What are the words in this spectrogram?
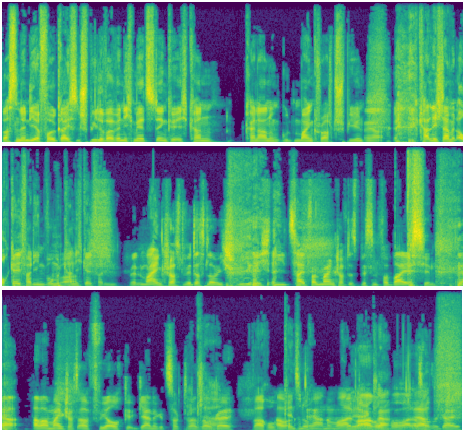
was sind denn die erfolgreichsten Spiele? Weil wenn ich mir jetzt denke, ich kann, keine Ahnung, gut Minecraft spielen, Ja. kann ich damit auch Geld verdienen? Womit Boah. kann ich Geld verdienen? Mit Minecraft wird das, glaube ich, schwierig. die Zeit von Minecraft ist ein bisschen vorbei. Bisschen. ja, aber Minecraft aber früher auch ge gerne gezockt, war Klar. saugeil. Varo, Aber, kennst du noch? Ja, normal. Ja, Varo, klar. boah, das Ja. war so geil.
